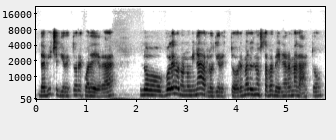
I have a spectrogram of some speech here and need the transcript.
da vice direttore qual era lo volevano nominarlo direttore, ma lui non stava bene, era malato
